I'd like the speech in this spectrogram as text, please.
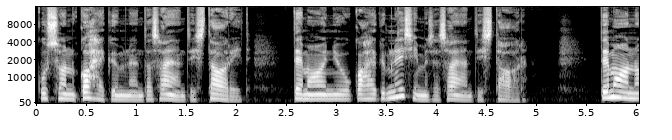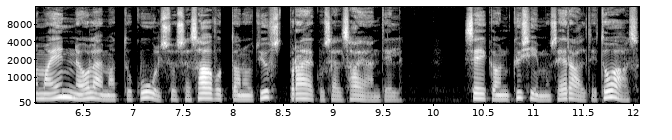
kus on kahekümnenda sajandi staarid. Tema on ju kahekümne esimese sajandi staar tema on oma enneolematu kuulsuse saavutanud just praegusel sajandil seega on küsimus eraldi toas,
